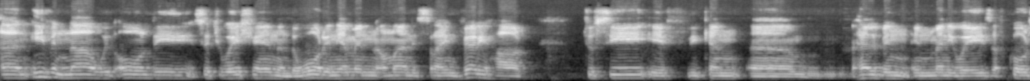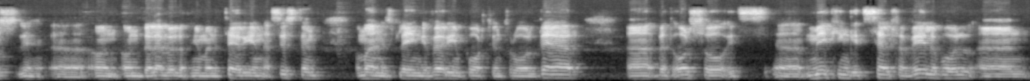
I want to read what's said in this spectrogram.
and even now, with all the situation and the war in Yemen, Oman is trying very hard to see if we can um, help in, in many ways. Of course, uh, on, on the level of humanitarian assistance, Oman is playing a very important role there. Uh, but also it's uh, making itself available and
